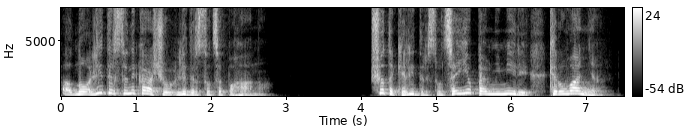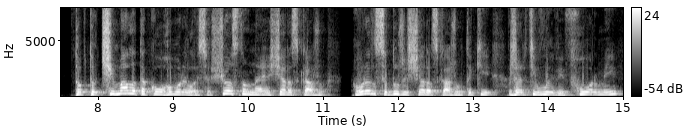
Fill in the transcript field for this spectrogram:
а, ну лідерство не каже, що лідерство це погано. Що таке лідерство? Це є в певній мірі керування. Тобто, чимало такого говорилося. Що основне, я ще раз кажу, говорилося дуже ще раз кажу, в такій жартівливій формі.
